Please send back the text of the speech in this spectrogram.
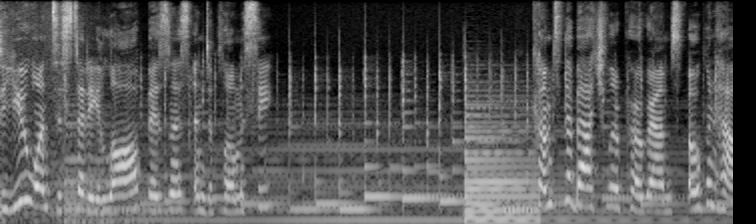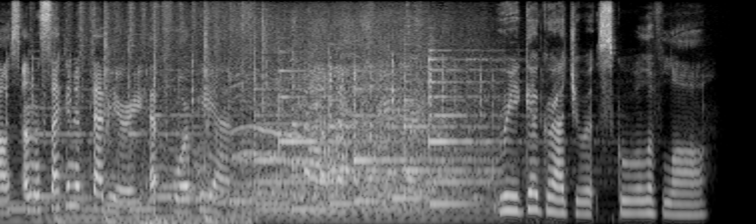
Do you want to study law, business, and diplomacy? Come to the Bachelor Program's open house on the 2nd of February at 4 p.m. Riga Graduate School of Law.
